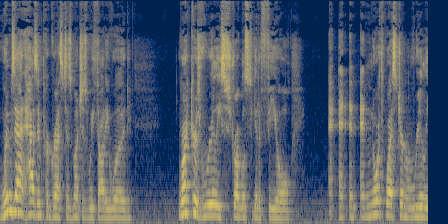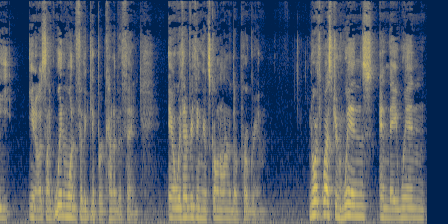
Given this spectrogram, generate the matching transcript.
Wimsatt hasn't progressed as much as we thought he would. Rutgers really struggles to get a feel, and, and, and Northwestern really, you know, it's like win one for the Gipper kind of a thing, you know, with everything that's going on in their program. Northwestern wins, and they win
